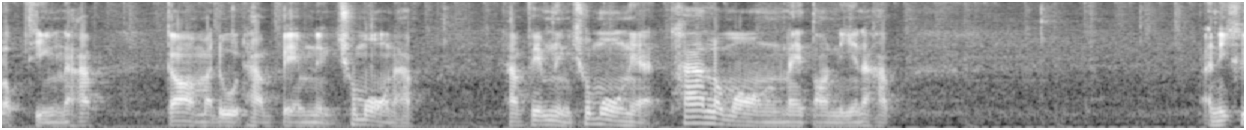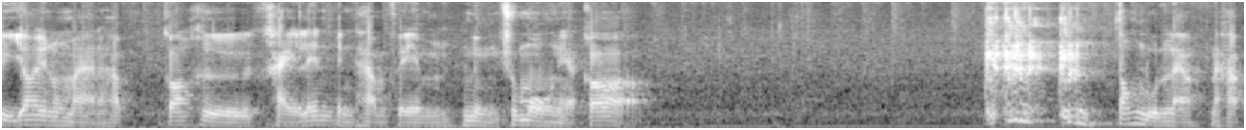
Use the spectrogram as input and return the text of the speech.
ลบทิ้งนะครับ ก็มาดูทำเฟรมหนึ่งชั่วโมงนะครับทำเฟรมหนึ่งชั่วโมงเนี่ยถ้าเรามองในตอนนี้นะครับ อันนี้คือย่อยลงมานะครับ ก็คือใครเล่นเป็นไทม์เฟรมหนึ่งชั่วโมงเนี่ยก็ ต้องลุ้นแล้วนะครับ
